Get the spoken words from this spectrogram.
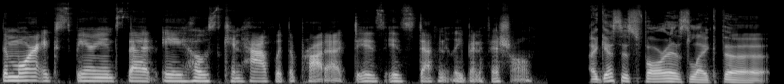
the more experience that a host can have with the product is is definitely beneficial I guess as far as like the,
